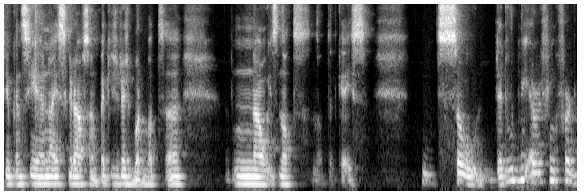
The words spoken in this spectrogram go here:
you can see a nice graphs on package dashboard, but uh, now it's not, not the case. So that would be everything for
